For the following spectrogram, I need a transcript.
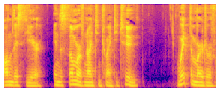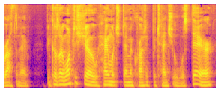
on this year in the summer of 1922 with the murder of Rathenau because I want to show how much democratic potential was there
